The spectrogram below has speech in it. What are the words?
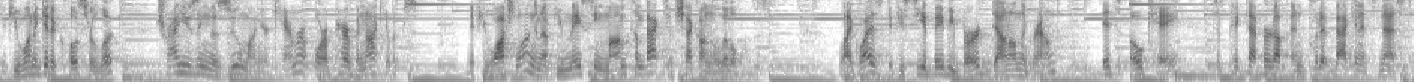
If you want to get a closer look, try using the zoom on your camera or a pair of binoculars. And if you watch long enough, you may see mom come back to check on the little ones. Likewise, if you see a baby bird down on the ground, it's okay to pick that bird up and put it back in its nest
